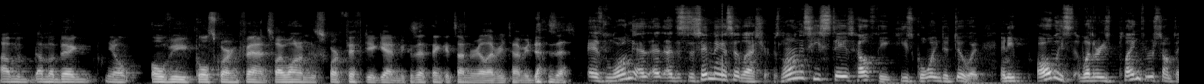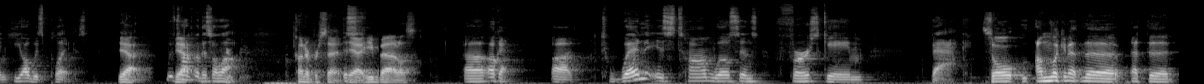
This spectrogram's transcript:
I'm a, I'm a big, you know, Ovi goal scoring fan, so I want him to score 50 again because I think it's unreal every time he does it. As long as it's the same thing I said last year. As long as he stays healthy, he's going to do it, and he always, whether he's playing through something, he always plays. Yeah, we've yeah. talked about this a lot. Hundred percent. Yeah, he battles. Uh, okay, uh, when is Tom Wilson's first game back? So I'm looking at the at the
